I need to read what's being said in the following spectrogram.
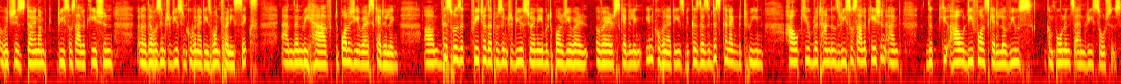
which is Dynamic Resource Allocation, uh, that was introduced in Kubernetes 126. And then we have topology-aware scheduling. Um, this was a feature that was introduced to enable topology-aware aware scheduling in Kubernetes because there's a disconnect between how kubelet handles resource allocation and the, how default scheduler views components and resources.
